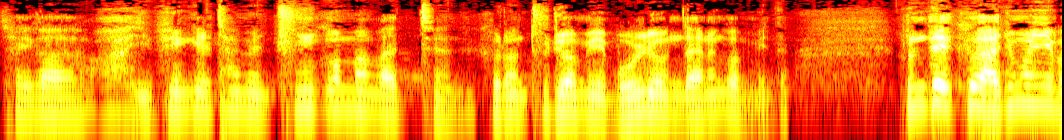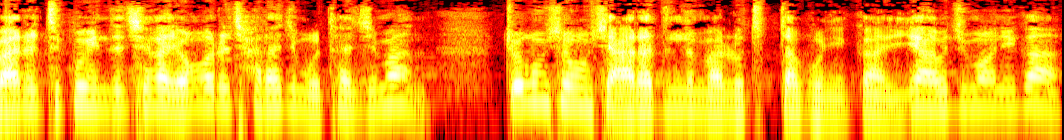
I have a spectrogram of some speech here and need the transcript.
자기가 아, 이 비행기를 타면 죽을 것만 같은 그런 두려움이 몰려온다는 겁니다. 그런데 그 아주머니 말을 듣고 있는데 제가 영어를 잘하지 못하지만 조금씩 조금씩 알아듣는 말로 듣다 보니까 이 아주머니가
